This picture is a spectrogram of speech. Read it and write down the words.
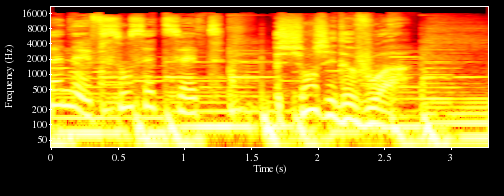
Sanef 177. Changez de voix.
